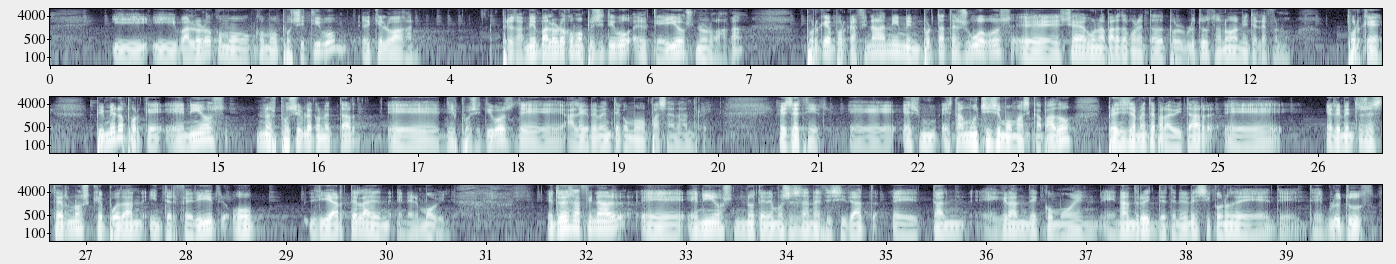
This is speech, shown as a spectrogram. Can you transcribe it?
Y, valoro como, positivo el que lo hagan. Pero también valoro como positivo el que iOS no lo haga. ¿Por qué? Porque al final a mí me importa tres huevos eh, si hay algún aparato conectado por Bluetooth o no a mi teléfono. ¿Por qué? Primero porque en iOS no es posible conectar eh, dispositivos de alegremente como pasa en Android. Es decir, eh, está muchísimo más capado precisamente para evitar eh, elementos externos que puedan interferir o liártela en, el móvil. Entonces al final en iOS no tenemos esa necesidad tan grande como en, Android de tener ese icono de Bluetooth.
